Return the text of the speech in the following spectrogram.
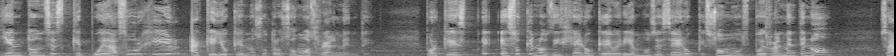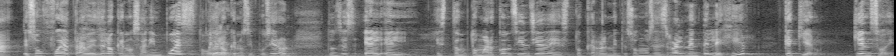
y entonces que pueda surgir aquello que nosotros somos realmente. Porque es, eso que nos dijeron que deberíamos de ser o que somos, pues realmente no. O sea, eso fue a través de lo que nos han impuesto, de lo que nos impusieron. Entonces, el, el tomar conciencia de esto que realmente somos es realmente elegir qué quiero, quién soy,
